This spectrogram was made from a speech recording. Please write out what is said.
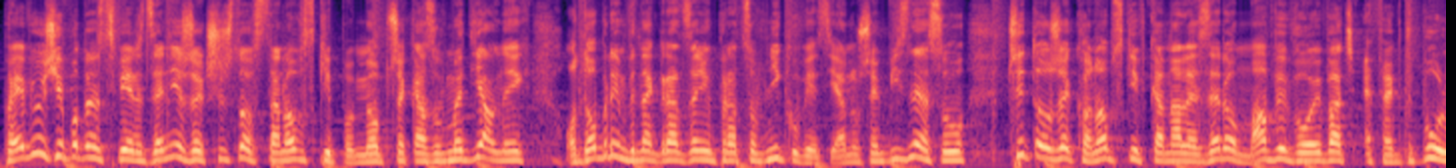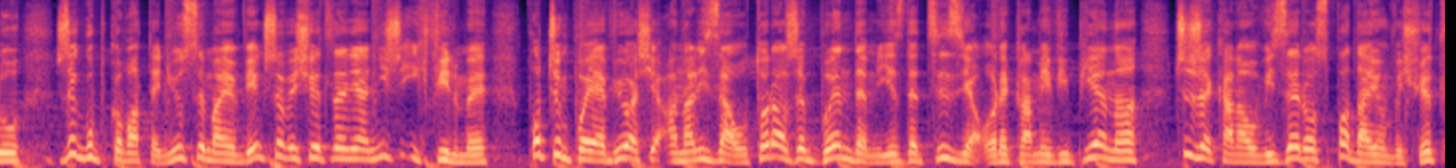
Pojawiło się potem stwierdzenie, że Krzysztof Stanowski, pomimo przekazów medialnych, o dobrym wynagradzaniu pracowników jest Januszem biznesu, czy to, że Konopski w kanale Zero ma wywoływać efekt bólu, że głupkowate newsy mają większe wyświetlenia niż ich filmy, po czym pojawiła się analiza autora, że błędem jest decyzja o reklamie VPN-a, czy że kanałowi Zero spadają wyświetlenia.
